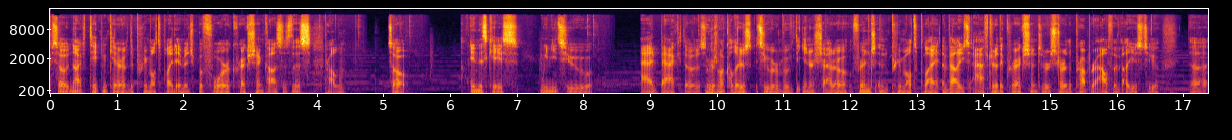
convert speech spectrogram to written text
So not taking care of the pre-multiplied image before correction causes this problem. So in this case, we need to add back those original colors to remove the inner shadow fringe and pre-multiply the values after the correction to restore the proper alpha values to the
